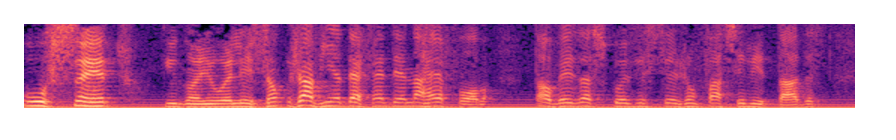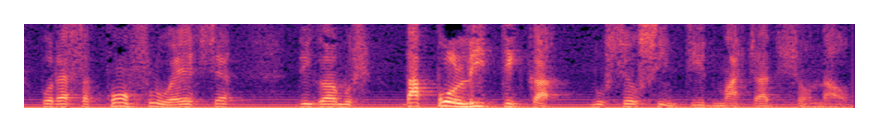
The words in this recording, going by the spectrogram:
o centro, que ganhou a eleição, que já vinha defendendo a reforma. Talvez as coisas sejam facilitadas por essa confluência, digamos, da política no seu sentido mais tradicional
